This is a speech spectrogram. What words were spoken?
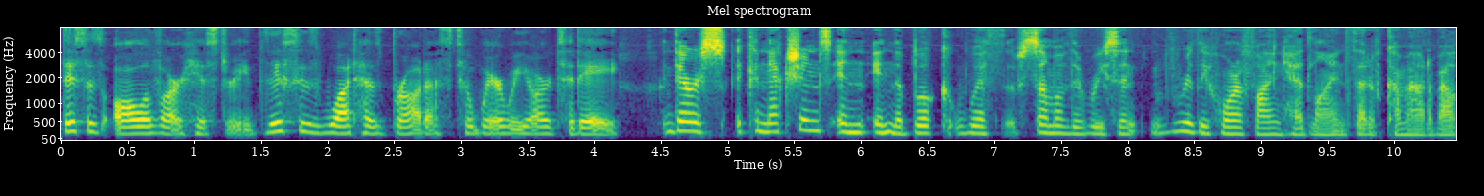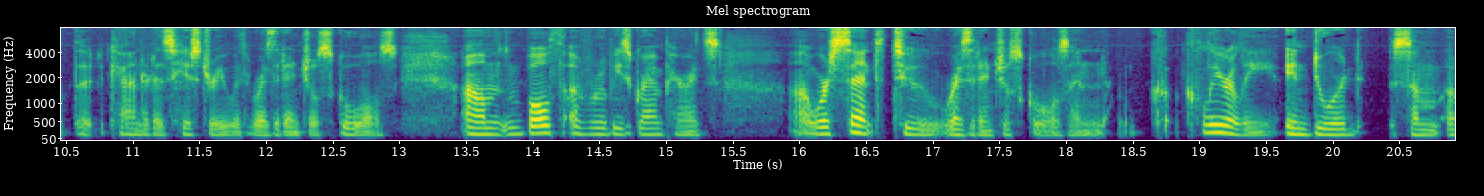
This is all of our history. This is what has brought us to where we are today there's connections in, in the book with some of the recent really horrifying headlines that have come out about the Canada's history with residential schools. Um, both of Ruby's grandparents uh, were sent to residential schools and c- clearly endured some uh,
